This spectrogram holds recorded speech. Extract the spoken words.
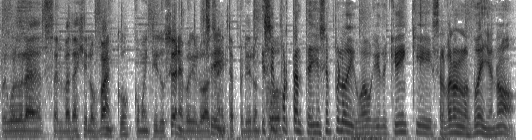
Recuerdo la salvataje de los bancos como instituciones, porque los Sí. accionistas perdieron Eso es todo. importante, yo siempre lo digo, ¿eh? porque creen que salvaron a los dueños, no.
